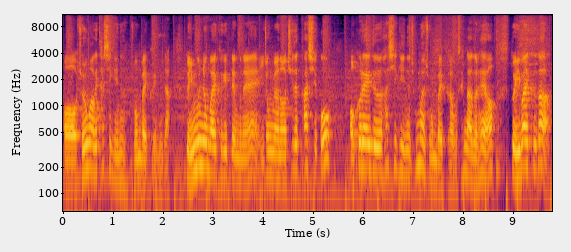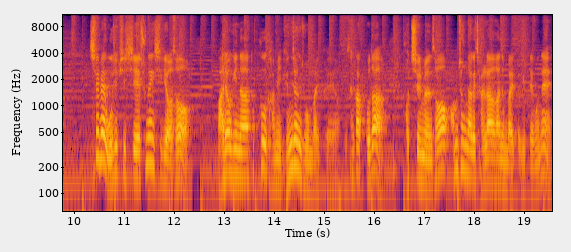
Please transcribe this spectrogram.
어, 조용하게 타시기는 좋은 바이크입니다. 또 입문용 바이크이기 때문에 이종 면허 취득하시고 업그레이드 하시기는 정말 좋은 바이크라고 생각을 해요. 또 이 바이크가 750cc의 순행식이어서 마력이나 토크감이 굉장히 좋은 바이크예요. 생각보다 거칠면서 엄청나게 잘 나가는 바이크이기 때문에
